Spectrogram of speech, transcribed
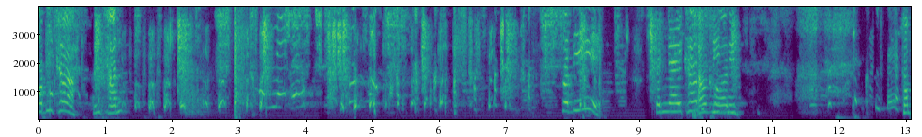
วัสดีค่ะ ดิฉันสวัสดี เป็นไงครับเอาทุกคนนิดต้ม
